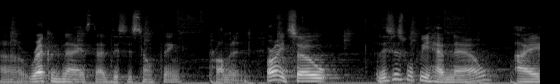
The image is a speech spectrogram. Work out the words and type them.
uh, recognize that this is something prominent. All right, so this is what we have now. I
